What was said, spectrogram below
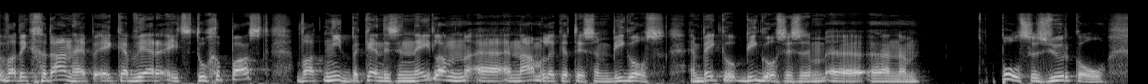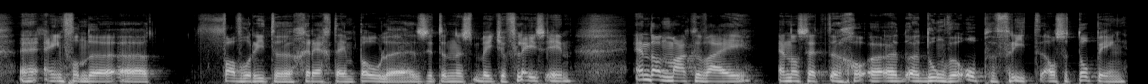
wat, ik gedaan heb, ik heb weer iets toegepast... wat niet bekend is in Nederland. en namelijk, het is een bigos. En bigos is een... een Poolse zuurkool. Uh, een van de uh, favoriete gerechten in Polen. Er zit een, een beetje vlees in. En dan maken wij en dan zet, uh, doen we op friet als een topping.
